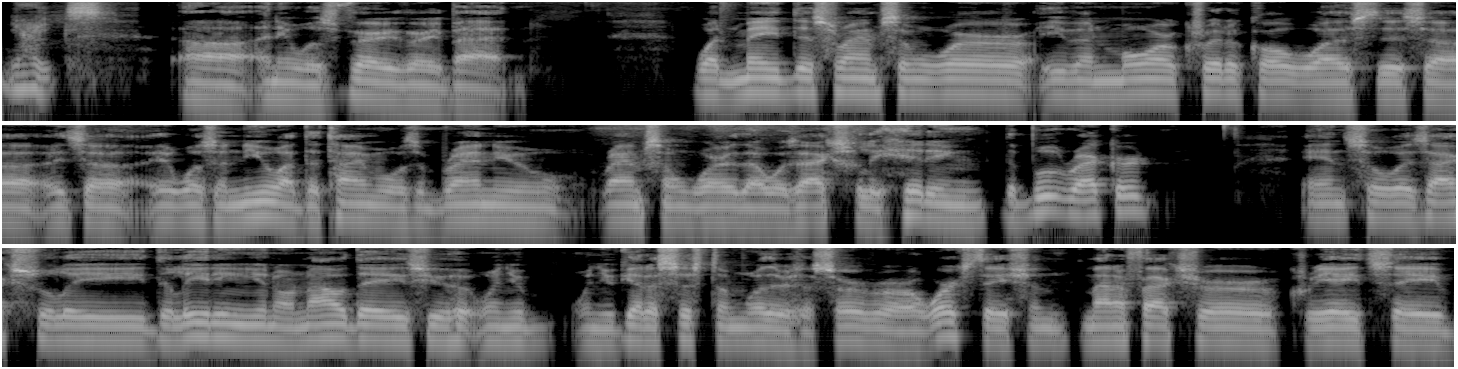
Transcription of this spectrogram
Yikes. Uh, and it was very, very bad. What made this ransomware even more critical was this. Uh, it's a. It was a new at the time. It was a brand new ransomware that was actually hitting the boot record, and so it's actually deleting. You know, nowadays you when you when you get a system, whether it's a server or a workstation, manufacturer creates a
